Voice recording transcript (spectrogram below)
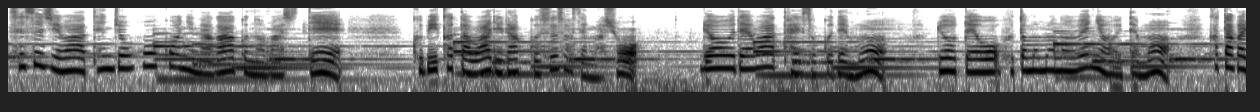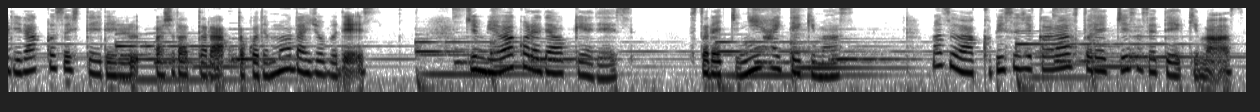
背筋は天井方向に長く伸ばして首肩はリラックスさせましょう。両腕は体側でも両手を太ももの上に置いても肩がリラックスしていれる場所だったらどこでも大丈夫です。準備はこれで OK です。ストレッチに入っていきます。まずは首筋からストレッチさせていきます。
